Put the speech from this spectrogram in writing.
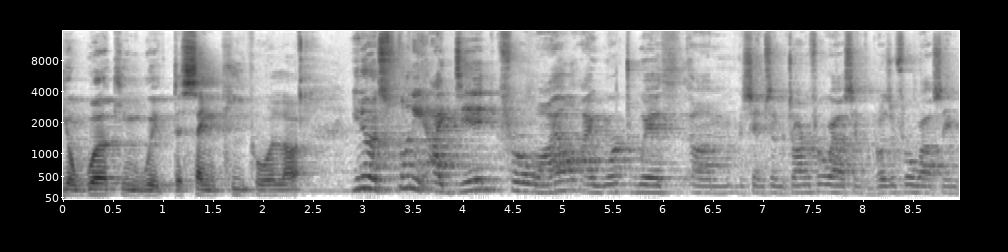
you're working with the same people a lot? You know, it's funny. I did for a while. I worked with um, the same cinematographer for a while, same composer for a while, same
